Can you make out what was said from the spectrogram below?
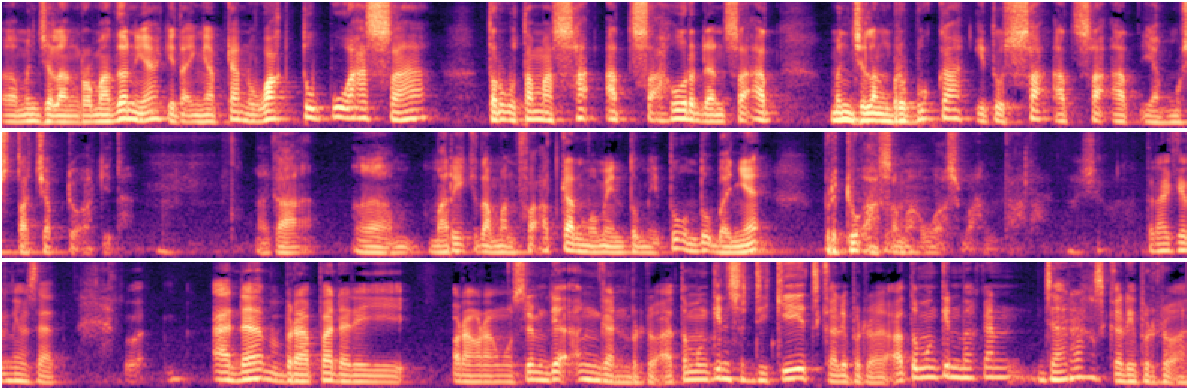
eh, menjelang Ramadan ya kita ingatkan waktu puasa terutama saat sahur dan saat menjelang berbuka itu saat-saat yang mustajab doa kita. Maka eh, mari kita manfaatkan momentum itu untuk banyak berdoa sama Allah Subhanahu wa taala. Terakhir nih Ustaz, ada beberapa dari orang-orang muslim dia enggan berdoa atau mungkin sedikit sekali berdoa atau mungkin bahkan jarang sekali berdoa.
